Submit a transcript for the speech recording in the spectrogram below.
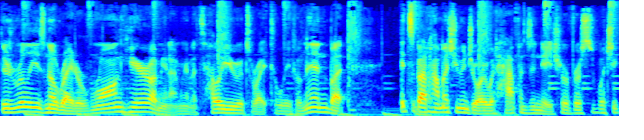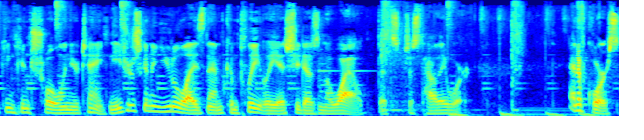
There really is no right or wrong here. I mean, I'm going to tell you it's right to leave them in, but it's about how much you enjoy what happens in nature versus what you can control in your tank. Nature's going to utilize them completely as she does in the wild. That's just how they work. And of course,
